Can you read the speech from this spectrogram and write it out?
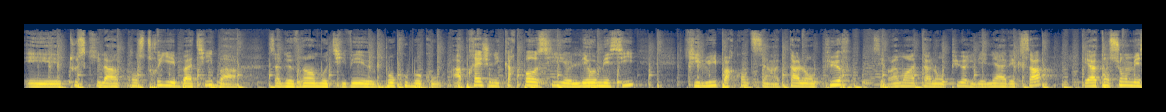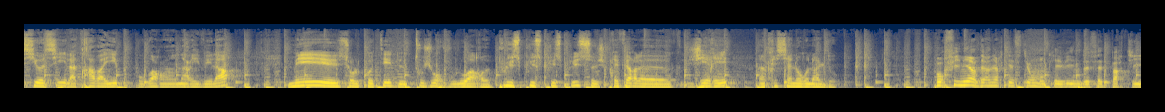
et tout ce qu'il a construit et bâti, bah, ça devrait en motiver euh, beaucoup, beaucoup. Après, je n'écarte pas aussi euh, Léo Messi, qui lui, par contre, c'est un talent pur. C'est vraiment un talent pur. Il est né avec ça. Et attention, Messi aussi, il a travaillé pour pouvoir en arriver là. Mais euh, sur le côté de toujours vouloir plus, plus, plus, plus, je préfère gérer un Cristiano Ronaldo. Pour finir, dernière question, mon Kevin, de cette partie.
